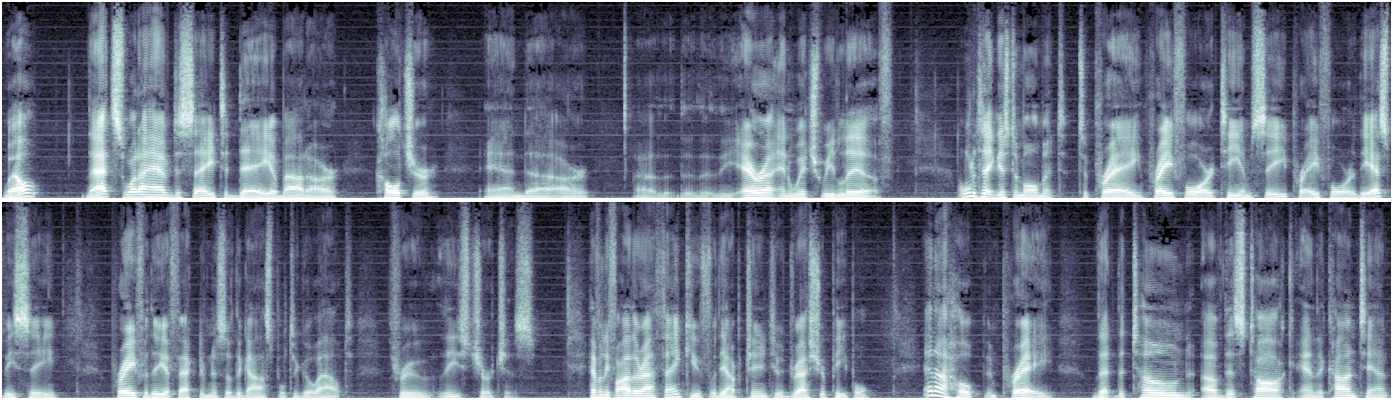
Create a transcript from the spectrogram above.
Well, that's what I have to say today about our culture and uh, our uh, the, the era in which we live. I want to take just a moment to pray. Pray for TMC, pray for the SBC, pray for the effectiveness of the gospel to go out through these churches. Heavenly Father, I thank you for the opportunity to address your people, and I hope and pray that the tone of this talk and the content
